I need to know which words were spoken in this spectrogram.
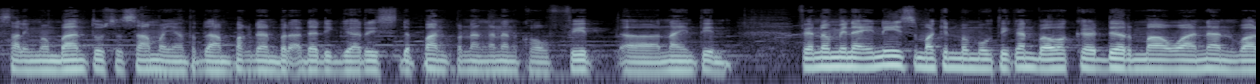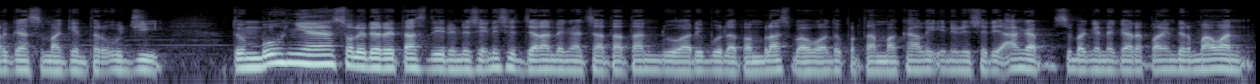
saling membantu sesama yang terdampak dan berada di garis depan penanganan COVID-19. Fenomena ini semakin membuktikan bahwa kedermawanan warga semakin teruji. Tumbuhnya solidaritas di Indonesia ini sejalan dengan catatan 2018 bahwa untuk pertama kali Indonesia dianggap sebagai negara paling dermawan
